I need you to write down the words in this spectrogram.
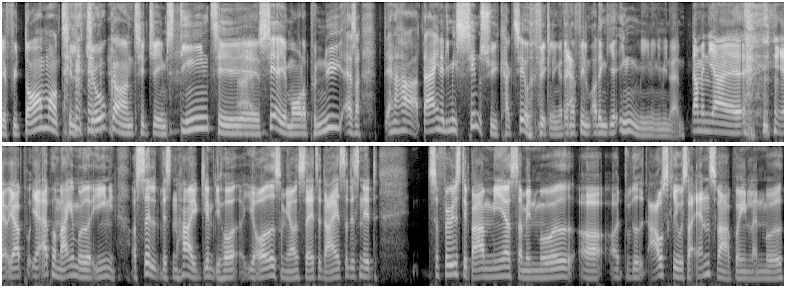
Jeffrey Dahmer til Jokeren, til James Dean, til øh, seriemorder på ny. Altså, han har, der er en af de mest sindssyge karakterudviklinger i den Ja. her film, og den giver ingen mening i min verden. Nej, men jeg, jeg, jeg, er på- jeg er på mange måder enig. Og selv hvis den har et glimt i, i øjet, som jeg også sagde til dig, så er det sådan et så føles det bare mere som en måde at, at du ved, afskrive sig ansvar på en eller anden måde.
